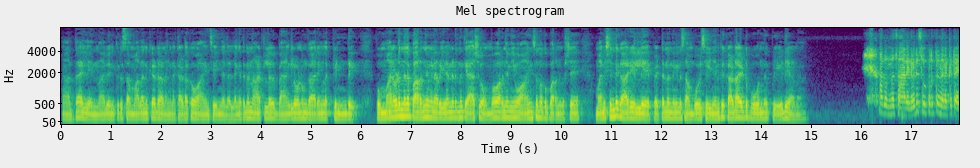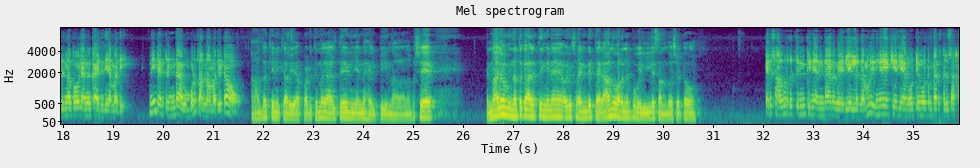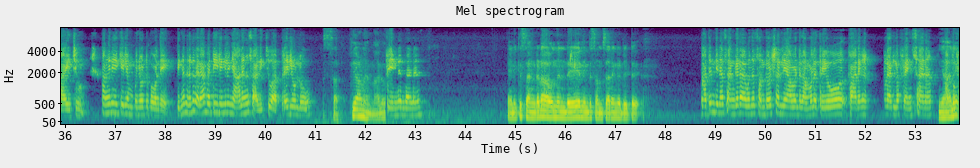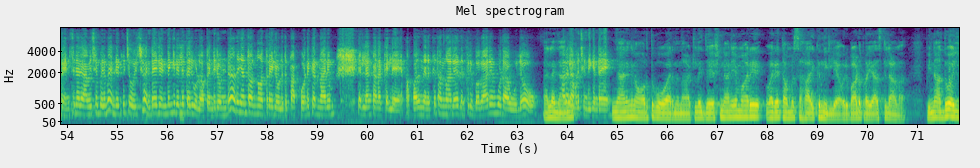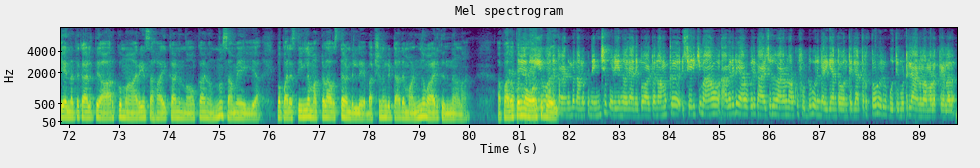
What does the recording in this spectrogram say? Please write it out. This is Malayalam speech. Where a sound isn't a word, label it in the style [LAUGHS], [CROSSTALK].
അതല്ലേ എന്നാലും എനിക്കൊരു സമാധാനക്കേടാണ്. ഇങ്ങനെ കടമൊക്കെ വാങ്ങിച്ചു കഴിഞ്ഞാൽ അല്ലെങ്കിൽ തന്നെ നാട്ടിൽ ബാങ്ക് ലോണും കാര്യങ്ങളൊക്കെ ഉണ്ട്. അപ്പോൾ ഉമ്മാനോട് ഇന്നലെ പറഞ്ഞു ഇങ്ങനെ റീനാന്റെ അടുത്ത് ക്യാഷ് ഉമ്മ പറഞ്ഞു നീ വാങ്ങിച്ചെന്നൊക്കെ പറഞ്ഞു. പക്ഷേ മനുഷ്യന്റെ കാര്യമല്ലേ പെട്ടെന്ന് എന്തെങ്കിലും സംഭവിച്ചു കഴിഞ്ഞാൽ എനിക്ക് കടമായിട്ട് പോകുന്നത് പേടിയാണ്. അതൊന്നും സാരമില്ല. ഒരു സുഹൃത്ത് നിനക്ക് തരുന്ന പോലെ അങ്ങ് കരുതിയാ മതി. നിന്റെ അടുത്ത് ഉണ്ടാകുമ്പോൾ തന്നാ മതി കേട്ടോ അതൊക്കെ എനിക്കറിയാം. പഠിക്കുന്ന കാലത്തെ നീ എന്നെ ഹെൽപ്പ് ചെയ്യുന്ന ആളാണ്. പക്ഷേ എന്നാലും ഇന്നത്തെ കാലത്ത് ഇങ്ങനെ ഒരു ഫ്രണ്ട് തരാന്ന് പറഞ്ഞപ്പോ വലിയ സന്തോഷം കേട്ടോ എടാ സൗഹൃദത്തിന് പിന്നെ എന്താണ് വിലയുള്ളത്? നമ്മൾ ഇങ്ങനെയൊക്കെയല്ലേ അങ്ങോട്ടും ഇങ്ങോട്ടും പരസ്പരം സഹായിച്ചും അങ്ങനെയൊക്കെയല്ലേ മുന്നോട്ട് പോകണ്ടേ? പിന്നെ നിനക്ക് വരാൻ പറ്റിയില്ലെങ്കിൽ ഞാനങ്ങ് സഹിച്ചു അത്രയല്ലേ ഉള്ളൂ. സത്യാണ് എന്നാലും പിന്നെന്താണ്? എനിക്ക് സങ്കടാവുന്നുണ്ട് നിന്റെ സംസാരം കേട്ടിട്ട്. അതെന്തിനാ സങ്കടാവുന്ന സന്തോഷമല്ലേ ആവേണ്ടത്? നമ്മൾ എത്രയോ കാലങ്ങളായിട്ടുള്ള ഫ്രണ്ട്സ് ആണ്. അപ്പൊ ഫ്രണ്ട്സിന് ഒരു ആവശ്യം വരുമ്പോ എന്റെ അടുത്ത് ചോദിച്ചു എന്റെ കയ്യിൽ ഉണ്ടെങ്കിലല്ലേ തരുള്ളൂ? അപ്പൊ എന്റെ ഉണ്ട് അത് ഞാൻ തന്നു അത്രയല്ലേ ഉള്ളൂ. ഇതിപ്പോ അക്കൗണ്ടിൽ കിടന്നാലും എല്ലാം കണക്കല്ലേ? അപ്പൊ അത് നിനക്ക് തന്നാലേ നിനക്ക് ഉപകാരം കൂടെ ആവൂലോ? അല്ല ഞാൻ നമ്മൾ ചിന്തിക്കണ്ടേ. ഞാനിങ്ങനെ ഓർത്തു പോവായിരുന്നു. നാട്ടിലെ ജ്യേഷ്ഠാനിയന്മാര് വരെ തമ്മിൽ സഹായിക്കുന്നില്ല. ഒരുപാട് പ്രയാസത്തിലാണ്. പിന്നെ അതും ഇല്ല. ഇന്നത്തെ കാലത്ത് ആർക്കും ആരെയും സഹായിക്കാനും നോക്കാനും ഒന്നും സമയമില്ല. ഇപ്പൊ പലസ്തീനിലെ മക്കളെ അവസ്ഥ കണ്ടില്ലേ? ഭക്ഷണം കിട്ടാതെ മണ്ണ് വാരി തിന്നാണ്. അപ്പൊ അതൊക്കെ ഒന്ന് ഓർത്തു പോയി. നമുക്ക് നെഞ്ചു പൊടിയുന്ന ഒരു അനുഭവമാട്ടോ നമുക്ക് ശരിക്കും ആ അവരുടെ ആ ഒരു കാഴ്ചകൾ കാണുമ്പോൾ നമുക്ക് ഫുഡ് പോലും കഴിക്കാൻ തോന്നത്തില്ല. അത്രത്തോളം ഒരു ബുദ്ധിമുട്ടിലാണ് നമ്മളൊക്കെ ഉള്ളത്.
